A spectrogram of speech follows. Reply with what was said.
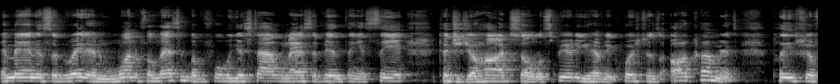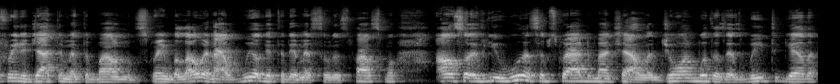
Amen. It's a great and wonderful lesson. But before we get started, I want to ask if anything is said touches your heart, soul, or spirit, or you have any questions or comments, please feel free to jot them at the bottom of the screen below, and I will get to them as soon as possible. Also, if you would subscribe to my channel and join with us as we together,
